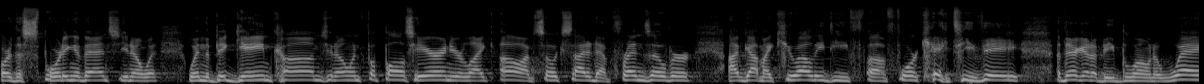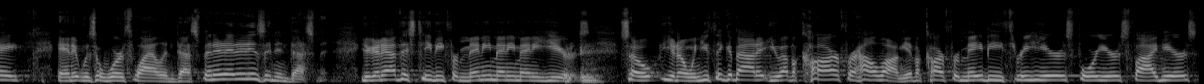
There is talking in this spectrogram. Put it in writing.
or the sporting events. You know, when, when the big game comes, you know, when football's here, and you're like, oh, I'm so excited to have friends over. I've got my QLED uh, 4K TV. They're going to be blown away, and it was a worthwhile investment, and it is an investment. You're going to have this TV for many, many, many years. so, you know, when you think about it, you have a car for how long? You have a car for maybe three years, four years, five years.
